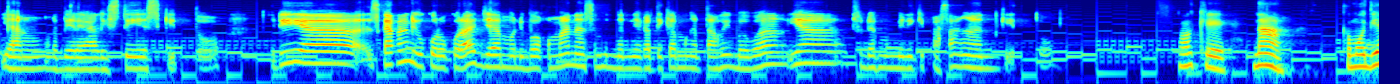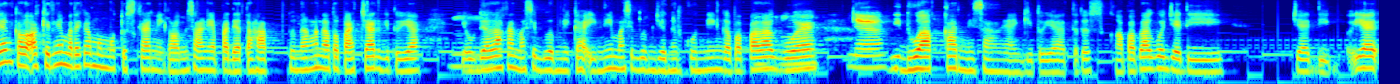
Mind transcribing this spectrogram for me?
yang lebih realistis gitu jadi ya sekarang diukur-ukur aja mau dibawa ke mana sebenarnya ketika mengetahui bahwa ya sudah memiliki pasangan gitu. Oke, nah kemudian kalau akhirnya mereka memutuskan nih kalau misalnya pada tahap tunangan atau pacar gitu ya, ya hmm. ya udahlah kan masih belum nikah ini masih belum janur kuning nggak apa-apa lah gue hmm. yeah. diduakan misalnya gitu ya, terus nggak apa-apa gue jadi jadi ya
